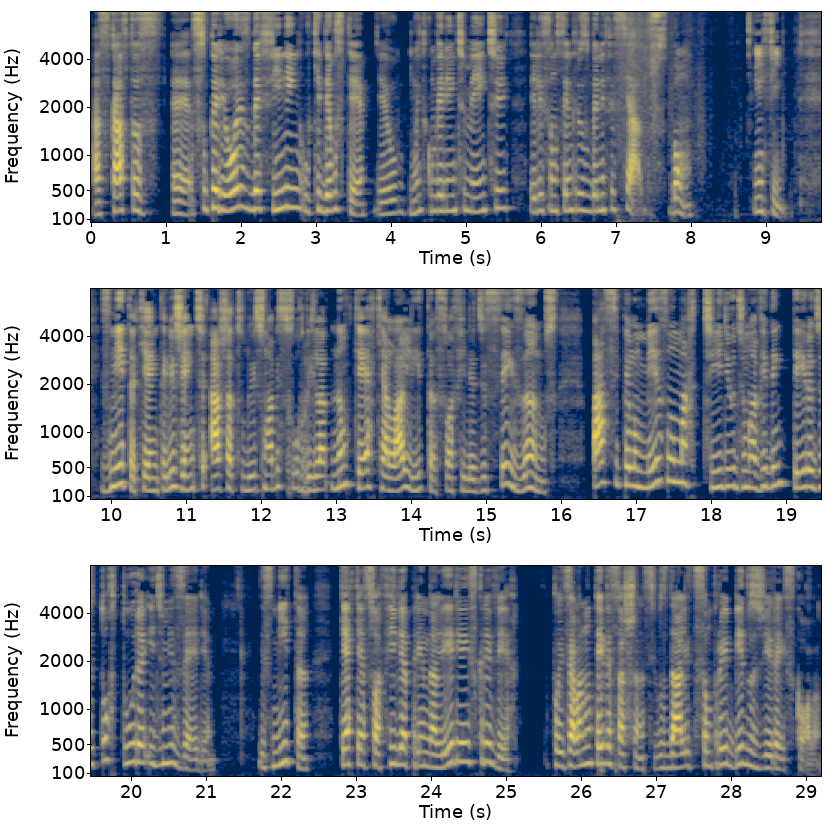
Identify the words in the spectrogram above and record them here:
As castas é, superiores definem o que Deus quer. Eu, muito convenientemente, eles são sempre os beneficiados. Bom, enfim. Smita, que é inteligente, acha tudo isso um absurdo e ela não quer que a Lalita, sua filha de seis anos, passe pelo mesmo martírio de uma vida inteira de tortura e de miséria. Smita quer que a sua filha aprenda a ler e a escrever, pois ela não teve essa chance. Os Dalits são proibidos de ir à escola.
